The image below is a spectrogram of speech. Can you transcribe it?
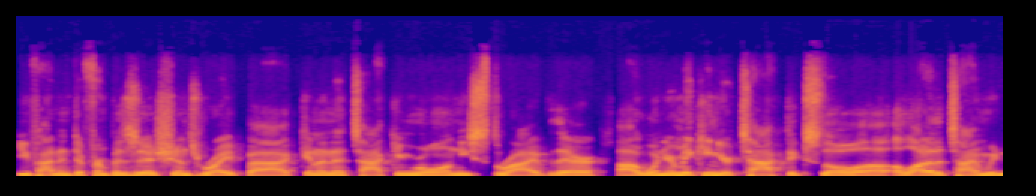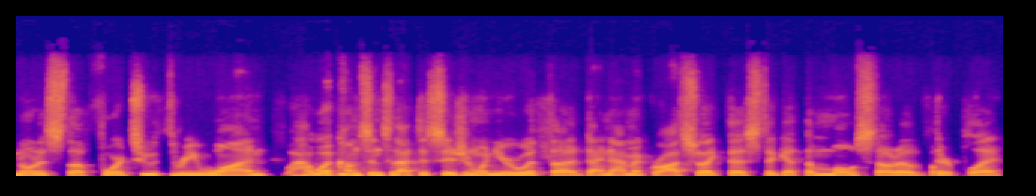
you've had in different positions, right back in an attacking role, and he's thrived there. Uh, when you're making your tactics, though, uh, a lot of the time we notice the four-two-three-one. What comes into that decision when you're with a dynamic roster like this to get the most out of their play?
